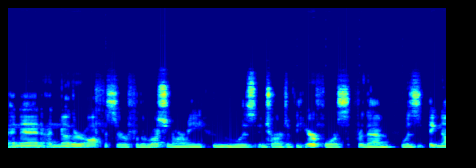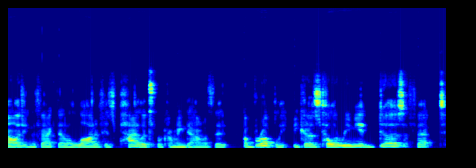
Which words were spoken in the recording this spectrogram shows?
and then another officer for the Russian army who was in charge of the Air Force for them was acknowledging the fact that a lot of his pilots were coming down with it abruptly because tularemia does affect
